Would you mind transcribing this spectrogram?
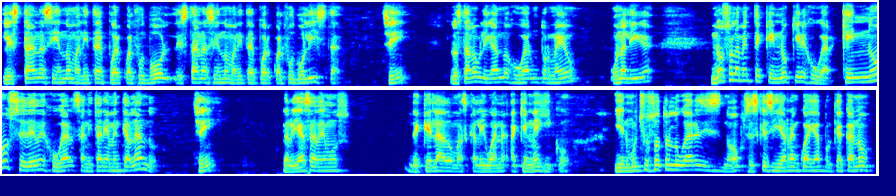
le están haciendo manita de puerco al fútbol, le están haciendo manita de puerco al futbolista, ¿sí? Lo están obligando a jugar un torneo, una liga, no solamente que no quiere jugar, que no se debe jugar sanitariamente hablando, ¿sí? Pero ya sabemos de qué lado más caliguana, aquí en México. Y en muchos otros lugares dices, no, pues es que si arrancó allá, ¿por qué acá no?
